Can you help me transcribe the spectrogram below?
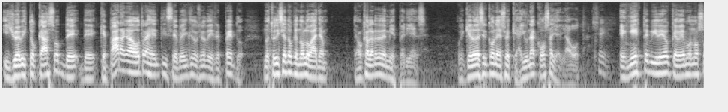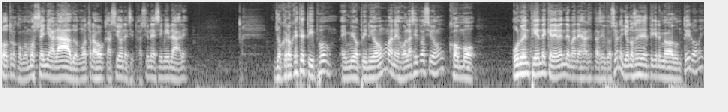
Y yo he visto casos de, de que paran a otra gente y se ven situaciones de irrespeto. No estoy diciendo que no lo hayan. Tengo que hablar desde mi experiencia. Lo que quiero decir con eso es que hay una cosa y hay la otra. Sí. En este video que vemos nosotros, como hemos señalado en otras ocasiones, situaciones similares, yo creo que este tipo, en mi opinión, manejó la situación como uno entiende que deben de manejar estas situaciones. Yo no sé si este tigre me va a dar un tiro a mí.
